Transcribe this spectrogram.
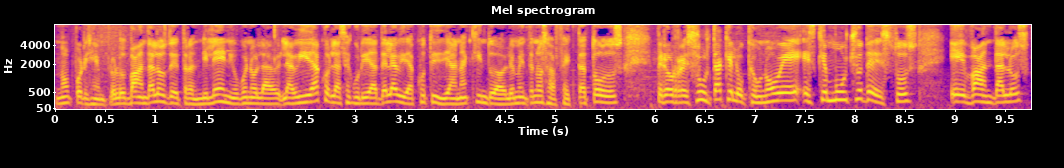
¿no? Por ejemplo, los vándalos de Transmilenio, bueno, la, la vida, con la seguridad de la vida cotidiana que indudablemente nos afecta a todos, pero resulta que lo que uno ve es que muchos de estos eh, vándalos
